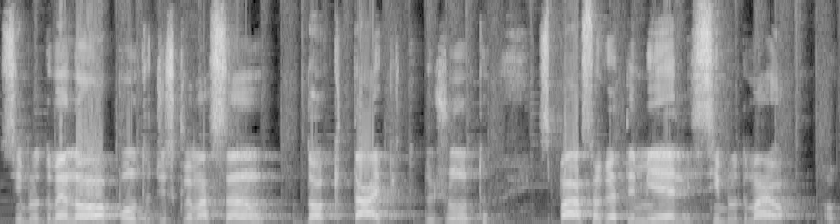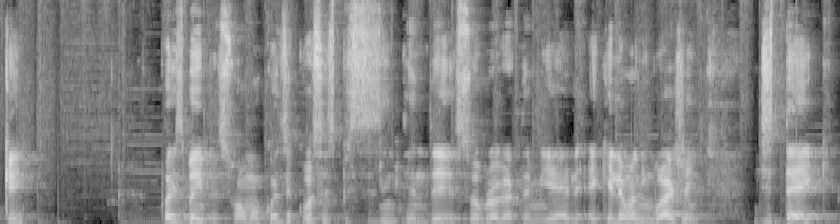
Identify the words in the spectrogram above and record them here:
Símbolo do menor, ponto de exclamação, doctype, tudo junto, espaço HTML, símbolo do maior, ok? Pois bem, pessoal, uma coisa que vocês precisam entender sobre o HTML é que ele é uma linguagem de tag.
